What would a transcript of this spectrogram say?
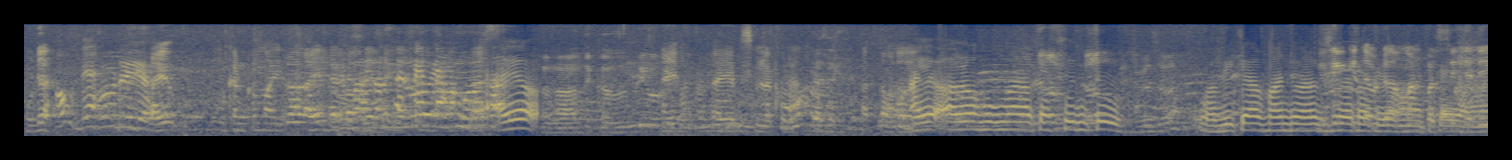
Udah. Oh, udah. Oh, udah ya. Ayo. Ayo. Ayo, Allahumma laka kuntu. Wa bika mantu ala kita udah aman bersih, jadi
